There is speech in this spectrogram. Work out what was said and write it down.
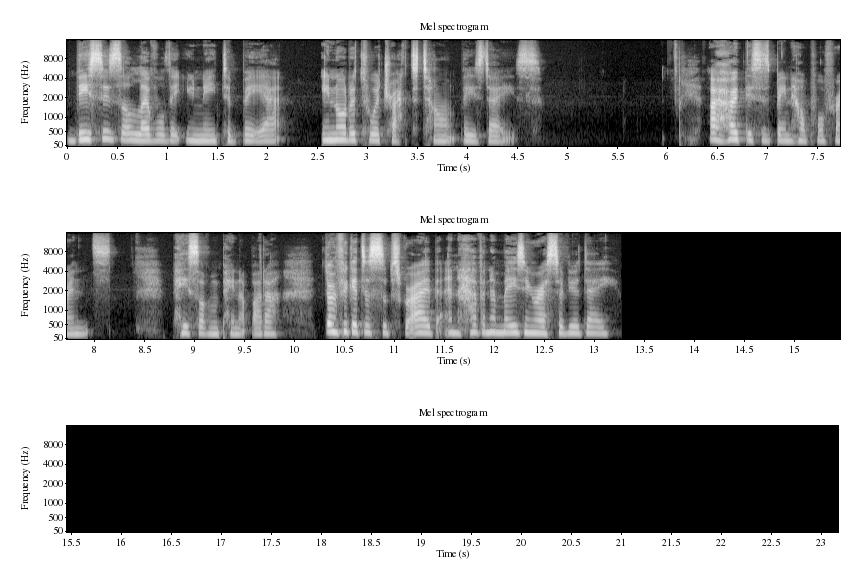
this is a level that you need to be at in order to attract talent these days. I hope this has been helpful, friends. Peace, love, and peanut butter. Don't forget to subscribe and have an amazing rest of your day.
